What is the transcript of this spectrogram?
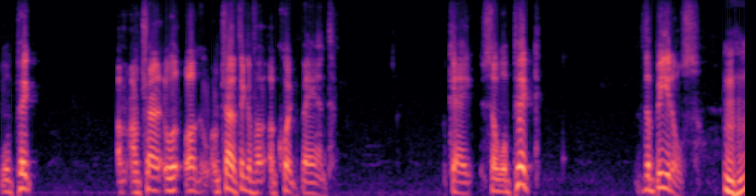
we'll pick. I'm, I'm trying. I'm trying to think of a, a quick band. Okay, so we'll pick the Beatles. mm-hmm.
